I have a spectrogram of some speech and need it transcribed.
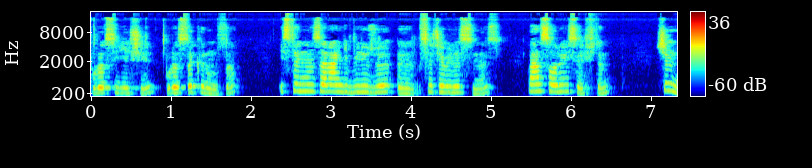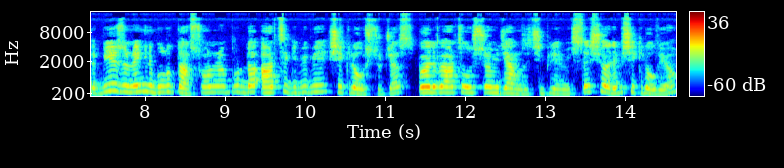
burası yeşil, burası da kırmızı. İstediğiniz herhangi bir yüzü e, seçebilirsiniz. Ben sarıyı seçtim. Şimdi bir yüzün rengini bulduktan sonra burada artı gibi bir şekil oluşturacağız. Böyle bir artı oluşturamayacağımız için Premix'te şöyle bir şekil oluyor.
